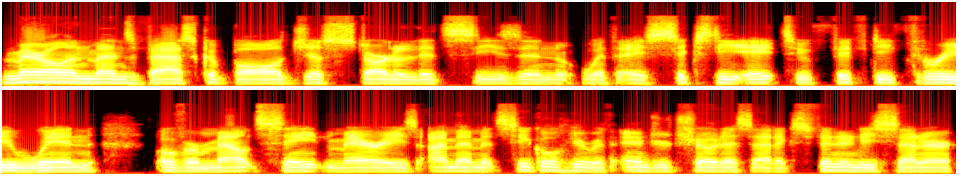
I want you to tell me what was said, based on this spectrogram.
Maryland men's basketball just started its season with a 68 to 53 win over Mount St. Mary's. I'm Emmett Siegel here with Andrew Chodes at Xfinity Center,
